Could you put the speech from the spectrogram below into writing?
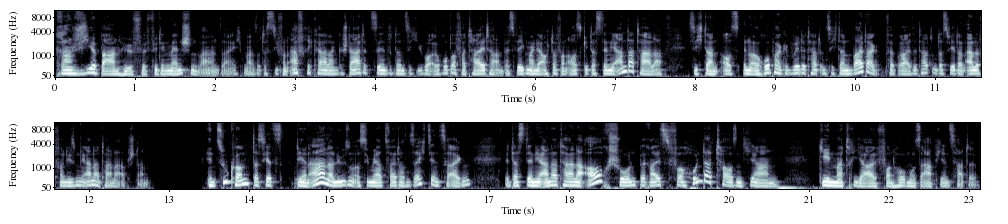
Rangierbahnhöfe für den Menschen waren, sage ich mal. Also, dass die von Afrika dann gestartet sind und dann sich über Europa verteilt haben. Weswegen man ja auch davon ausgeht, dass der Neandertaler sich dann aus in Europa gebildet hat und sich dann weiter verbreitet hat und dass wir dann alle von diesem Neandertaler abstammen. Hinzu kommt, dass jetzt DNA-Analysen aus dem Jahr 2016 zeigen, dass der Neandertaler auch schon bereits vor 100.000 Jahren Genmaterial von Homo sapiens hatte.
